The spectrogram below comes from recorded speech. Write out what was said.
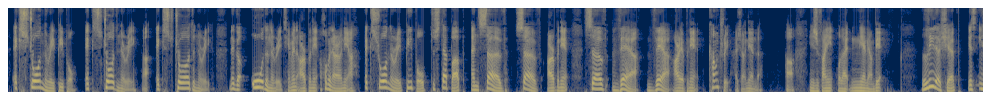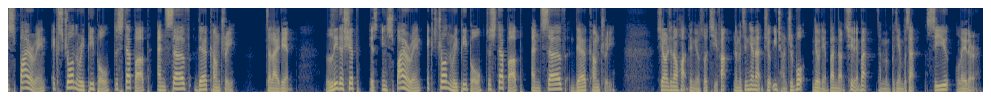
extraordinary people。 extraordinary 啊，extraordinary 那个 ordinary 前面的 r 不念，后面的 r 念啊。extraordinary people to step up and serve serve r 不念，serve their their r 也不念，country 还是要念的。好，英式发音我来念两遍。Leadership is inspiring extraordinary people to step up and serve their country. 再来一遍。 Leadership is inspiring extraordinary people to step up and serve their country。希望这段话对你有所启发。那么今天呢，只有一场直播，六点半到七点半，咱们不见不散。See you later.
